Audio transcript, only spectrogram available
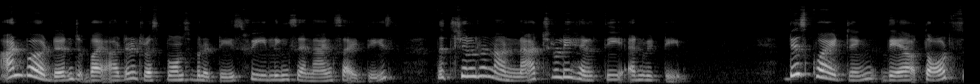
Unburdened by adult responsibilities, feelings, and anxieties, the children are naturally healthy and witty. Disquieting their thoughts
